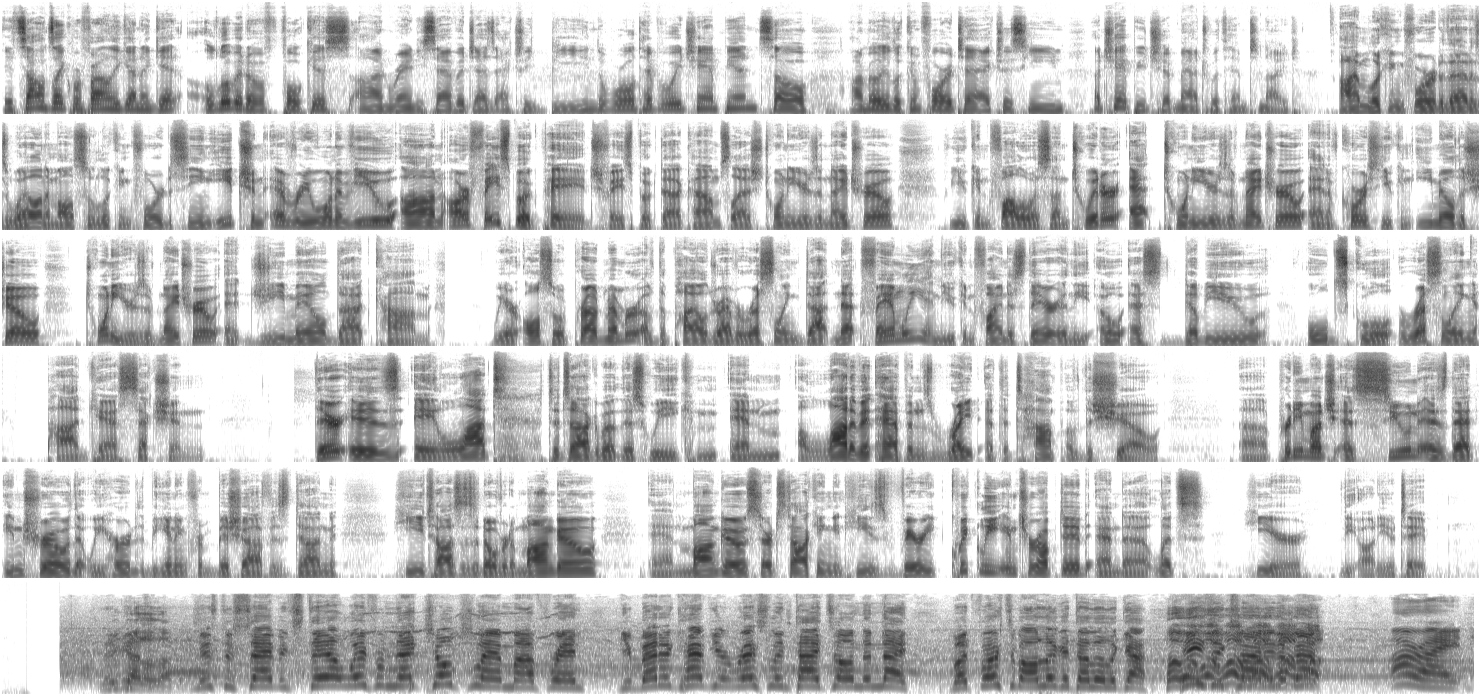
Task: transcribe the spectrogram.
it sounds like we're finally going to get a little bit of a focus on Randy Savage as actually being the World Heavyweight Champion. So I'm really looking forward to actually seeing a championship match with him tonight. I'm looking forward to that as well, and I'm also looking forward to seeing each and every one of you on our Facebook page, facebook.com slash 20 years of nitro. You can follow us on Twitter at 20 years of nitro, and of course, you can email the show 20 years of nitro at gmail.com. We are also a proud member of the PileDriverWrestling.net family, and you can find us there in the OSW Old School Wrestling podcast section. There is a lot to talk about this week, and a lot of it happens right at the top of the show. Uh, pretty much as soon as that intro that we heard at the beginning from Bischoff is done, he tosses it over to Mongo, and Mongo starts talking, and he's very quickly interrupted. And uh, let's hear the audio tape. You gotta love it. Mr. Savage, stay away from that choke slam, my friend. You better have your wrestling tights on tonight. But first of all, look at that little guy. Whoa, whoa, He's whoa, whoa, excited whoa, whoa, about. All right.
